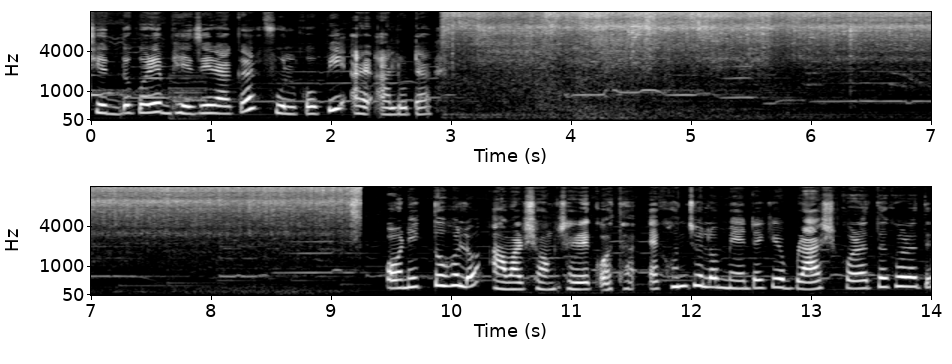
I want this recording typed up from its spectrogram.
সেদ্ধ করে ভেজে রাখা ফুলকপি আর আলুটা। অনেক তো হলো আমার সংসারের কথা। এখন চলো মেয়েটাকে ব্রাশ করাতে করাতে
